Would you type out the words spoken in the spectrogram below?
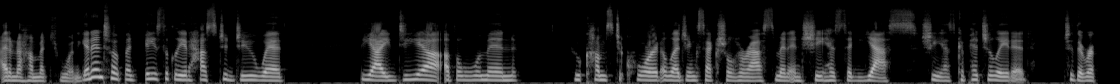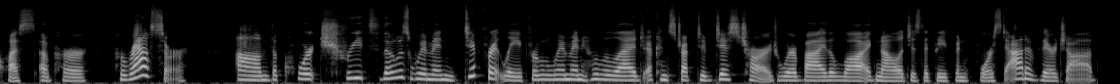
I don't know how much we want to get into it, but basically it has to do with the idea of a woman who comes to court alleging sexual harassment and she has said yes, she has capitulated to the requests of her harasser. Um, the court treats those women differently from women who allege a constructive discharge, whereby the law acknowledges that they've been forced out of their job.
